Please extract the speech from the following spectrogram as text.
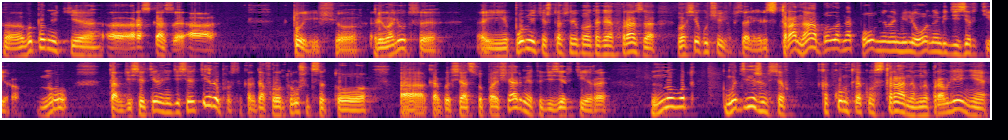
Вы помните э, рассказы о той еще революции, и помните, что все была такая фраза, во всех учебниках писали, страна была наполнена миллионами дезертиров. Ну, там десертиры, не десертиры, просто когда фронт рушится, то э, как бы вся отступающая армия – это дезертиры. Ну вот мы движемся в каком-то таком странном направлении,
